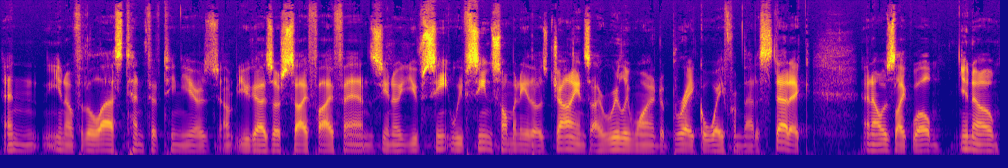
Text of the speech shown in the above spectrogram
And, you know, for the last 10, 15 years, um, you guys are sci-fi fans, you know, you've seen we've seen so many of those giants. I really wanted to break away from that aesthetic. And I was like, well, you know,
